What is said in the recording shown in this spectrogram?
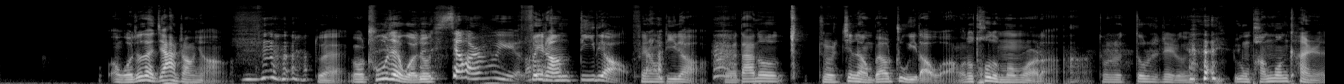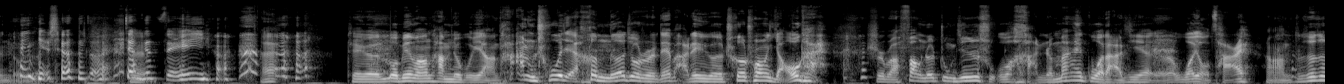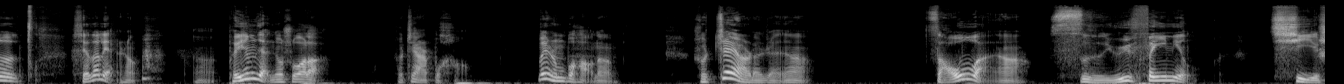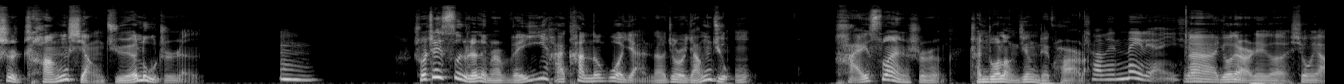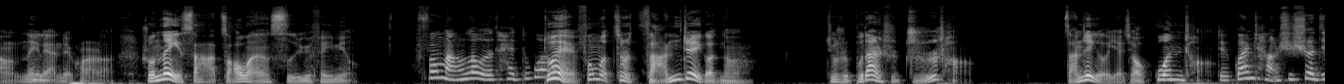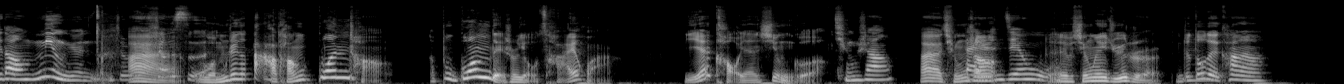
我就在家张扬。对我出去我就 笑而不语了。非常低调，非常低调。对，大家都就是尽量不要注意到我，我都偷偷摸摸的啊，都是都是这种 用旁观看人。你说怎么像个贼一样？哎，这个骆宾王他们就不一样，他们出去恨不得就是得把这个车窗摇开，是吧？放着重金属，喊着麦过大街，就是我有才啊，这这这写在脸上啊。裴行俭就说了，说这样不好，为什么不好呢？说这样的人啊，早晚啊死于非命，岂是常想绝路之人？嗯说这四个人里面，唯一还看得过眼的就是杨炯，还算是沉着冷静这块儿的。稍微内敛一些。哎，有点这个修养、内敛这块儿的。说那仨早晚死于非命。锋芒露的太多了。对，锋芒就是咱这个呢，就是不但是职场，咱这个也叫官场。对，官场是涉及到命运的，就是哎生死。，我们这个大唐官场，不光得是有才华，也考验性格，情商、哎，情待商人、接物，这行为举止，你这都得看啊，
